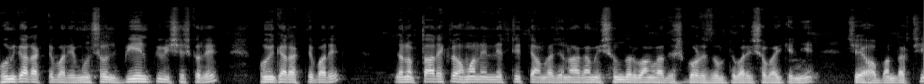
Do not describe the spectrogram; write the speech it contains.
ভূমিকা রাখতে পারি, মুন্সিগঞ্জ বিএনপি বিশেষ করে ভূমিকা রাখতে পারে। যেন তারেক রহমানের নেতৃত্বে আমরা যেন আগামী সুন্দর বাংলাদেশ গড়ে তুলতে পারি সবাইকে নিয়ে, সেই আহ্বান রাখছি।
